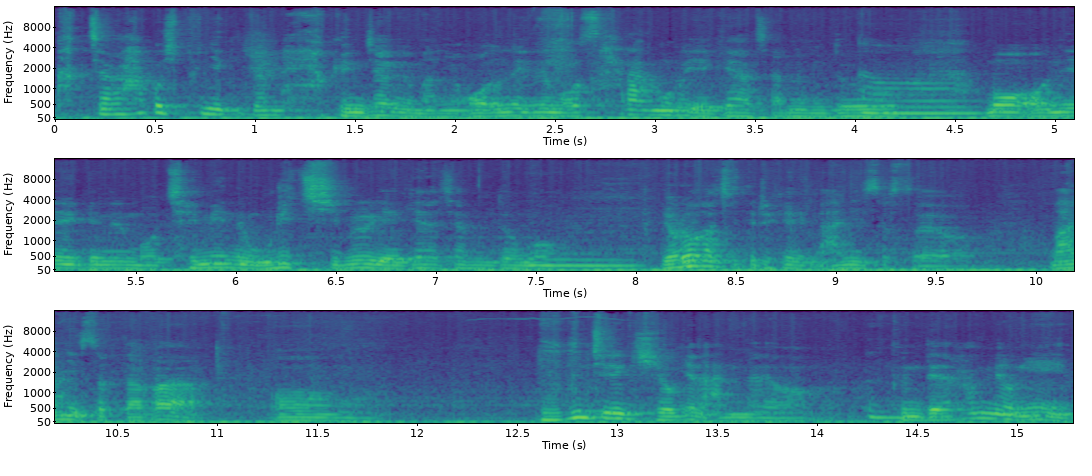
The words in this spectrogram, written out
각자가 하고 싶은 얘기가 막 굉장히 많이 어느 애는 뭐 사랑으로 얘기하자면도 아. 뭐 어느 애기는 뭐 재미있는 우리 집을 얘기하자면도 뭐 음. 여러 가지들이 되게 많이 있었어요. 많이 있었다가 어 누군지는 기억이 안 나요. 근데 한 명이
